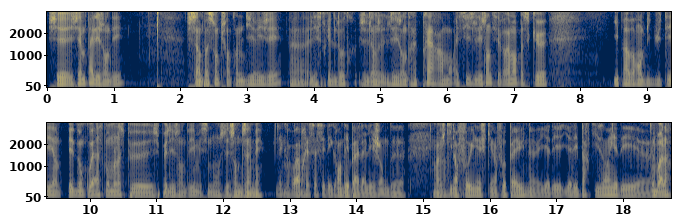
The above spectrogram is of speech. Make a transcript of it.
J'ai- J'aime pas légender. J'ai l'impression que je suis en train de diriger euh, l'esprit de l'autre. Je lég- je légende très, très rarement. Et si je légende, c'est vraiment parce que il peut avoir ambiguïté. hein. Et donc, ouais, à ce moment-là, je peux, je peux légender, mais sinon, je légende jamais. D'accord. Après, ça, c'est des grands débats, la légende. Voilà. Est-ce qu'il en faut une, est-ce qu'il en faut pas une? Il y, a des- il y a des partisans, il y a des. euh, Voilà.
